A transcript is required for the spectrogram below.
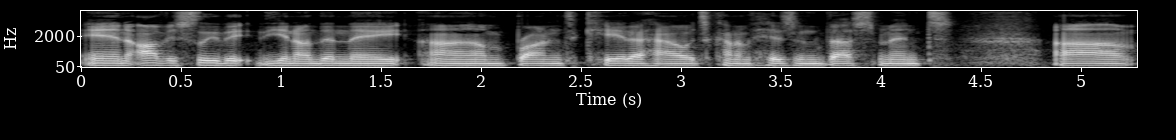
And obviously, they, you know, then they um, brought in Takeda how it's kind of his investment, um,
